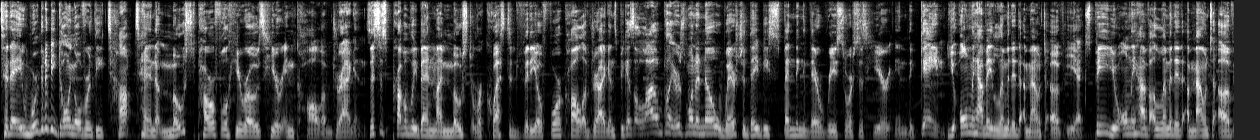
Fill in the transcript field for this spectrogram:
today we're going to be going over the top 10 most powerful heroes here in Call of Dragons. This has probably been my most requested video for Call of Dragons because a lot of players want to know where should they be spending their resources here in the game. You only have a limited amount of exp you only have a limited amount of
